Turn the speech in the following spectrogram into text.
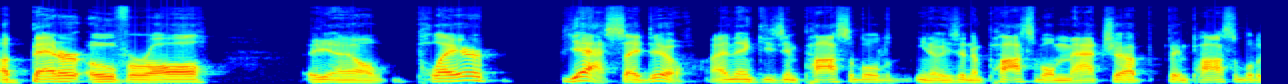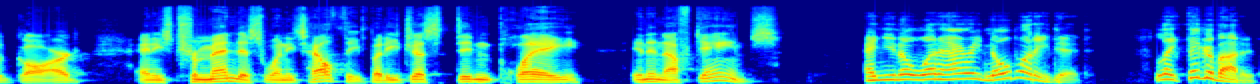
a better overall, you know, player? Yes, I do. I think he's impossible. To, you know, he's an impossible matchup, impossible to guard, and he's tremendous when he's healthy. But he just didn't play in enough games. And you know what, Harry? Nobody did. Like, think about it.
